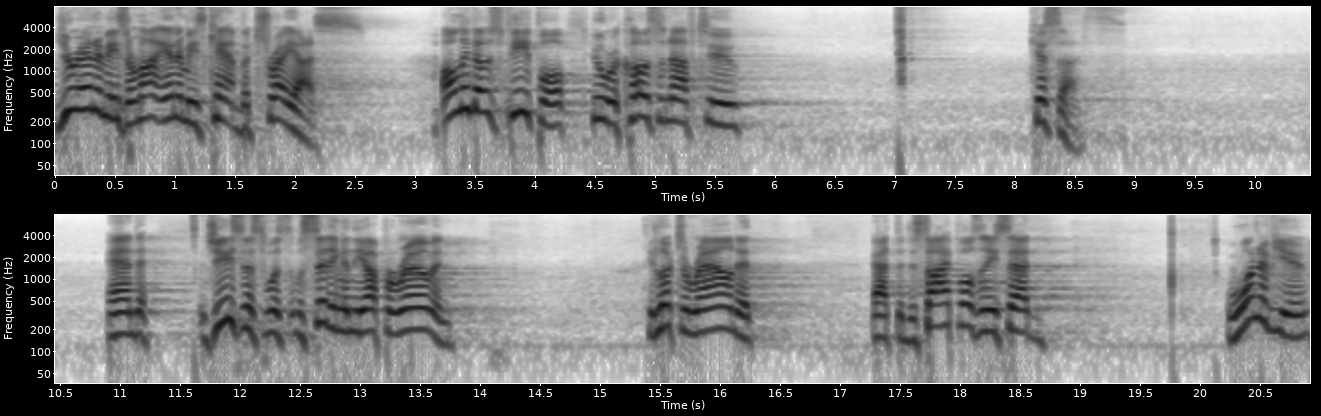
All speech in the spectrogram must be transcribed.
your enemies or my enemies can't betray us. Only those people who were close enough to kiss us. And Jesus was, was sitting in the upper room and he looked around at, at the disciples and he said, one of you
